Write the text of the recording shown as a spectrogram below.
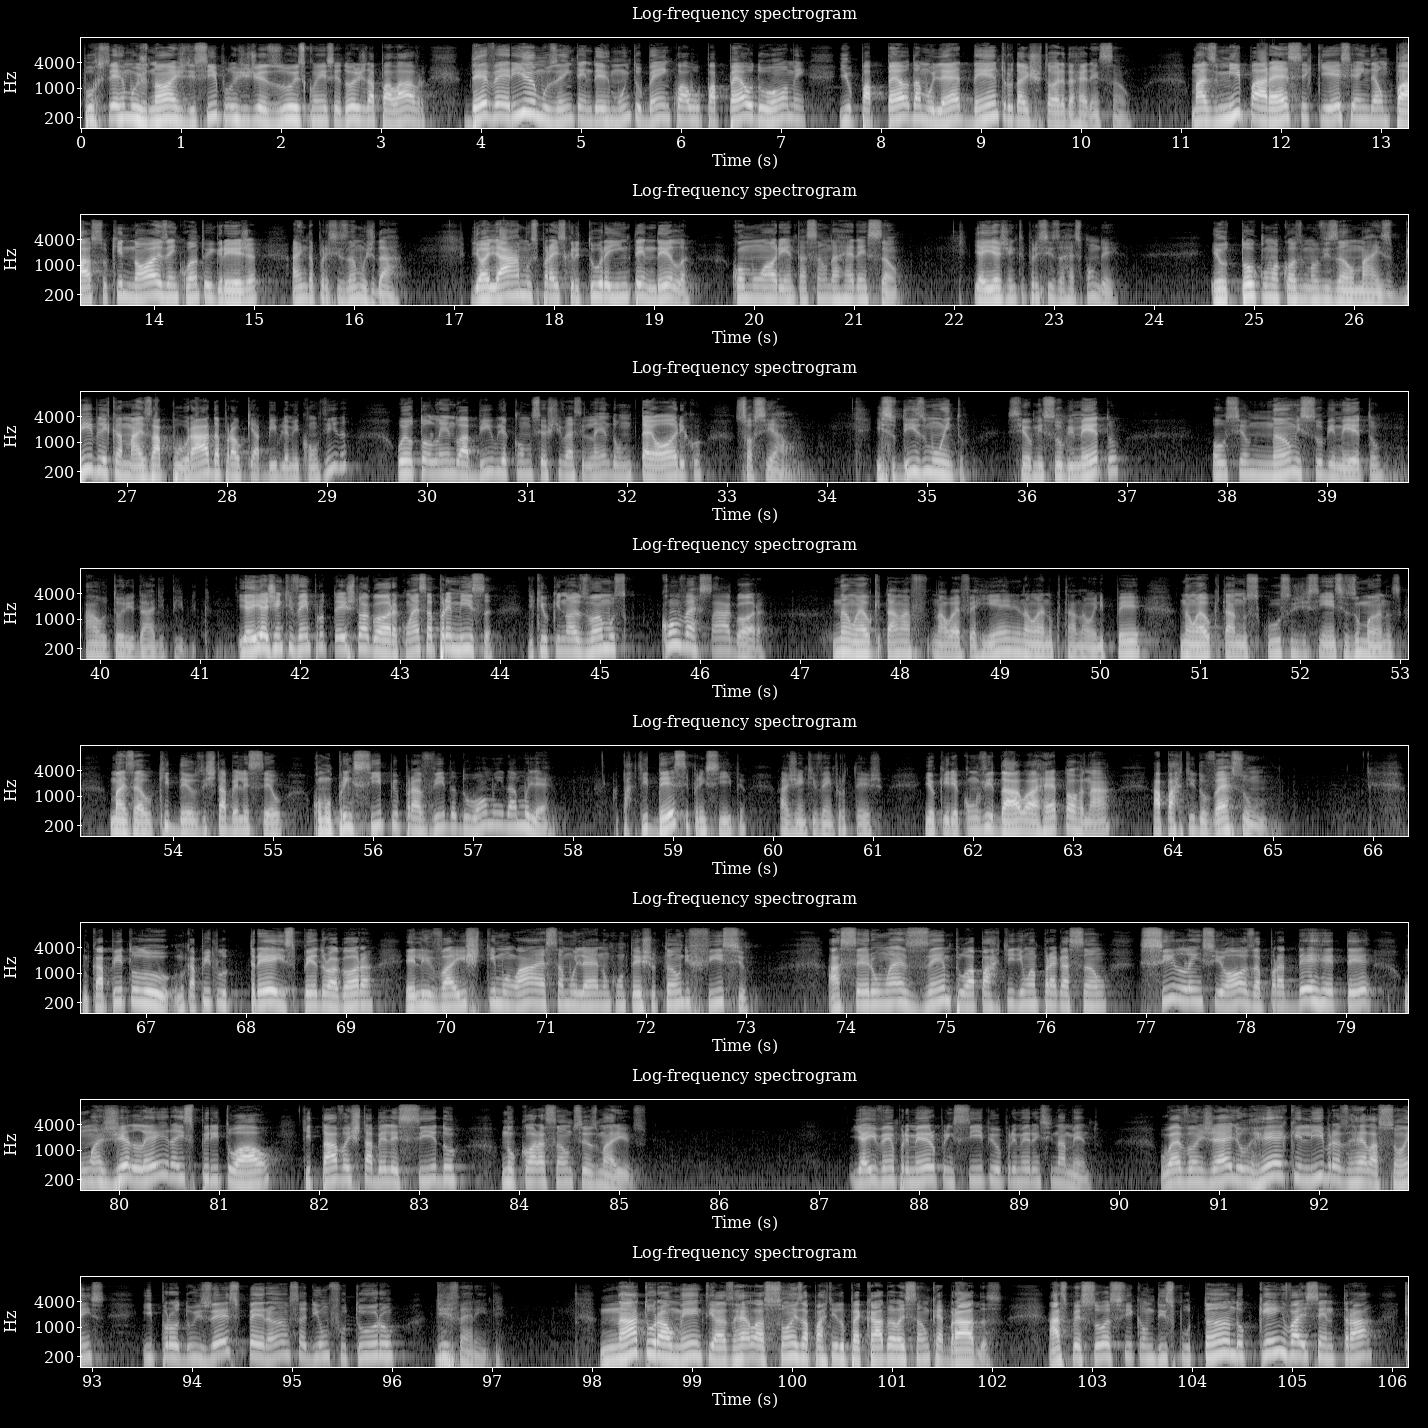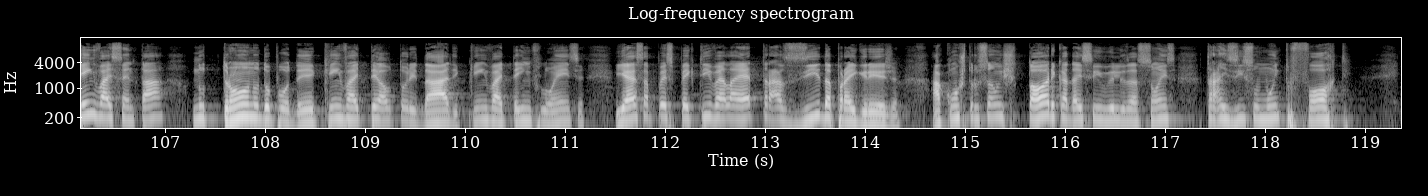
Por sermos nós, discípulos de Jesus, conhecedores da palavra, deveríamos entender muito bem qual o papel do homem e o papel da mulher dentro da história da redenção. Mas me parece que esse ainda é um passo que nós, enquanto igreja, ainda precisamos dar. De olharmos para a Escritura e entendê-la como uma orientação da redenção. E aí a gente precisa responder. Eu estou com uma cosmovisão mais bíblica, mais apurada para o que a Bíblia me convida? Ou eu estou lendo a Bíblia como se eu estivesse lendo um teórico social? Isso diz muito se eu me submeto ou se eu não me submeto à autoridade bíblica. E aí a gente vem para o texto agora, com essa premissa de que o que nós vamos conversar agora não é o que está na, na UFRN, não é no que está na UNP, não é o que está nos cursos de ciências humanas, mas é o que Deus estabeleceu como princípio para a vida do homem e da mulher. A partir desse princípio, a gente vem para o texto. E eu queria convidá-lo a retornar a partir do verso 1. No capítulo, no capítulo 3, Pedro agora ele vai estimular essa mulher num contexto tão difícil a ser um exemplo a partir de uma pregação silenciosa para derreter uma geleira espiritual que estava estabelecido no coração dos seus maridos. E aí vem o primeiro princípio, o primeiro ensinamento. O evangelho reequilibra as relações e produz esperança de um futuro diferente. Naturalmente, as relações a partir do pecado elas são quebradas. As pessoas ficam disputando quem vai centrar quem vai sentar no trono do poder, quem vai ter autoridade, quem vai ter influência. E essa perspectiva ela é trazida para a igreja. A construção histórica das civilizações traz isso muito forte.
